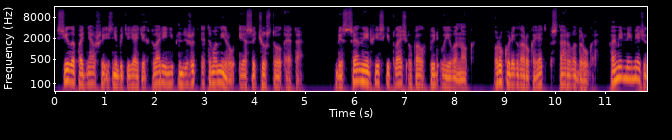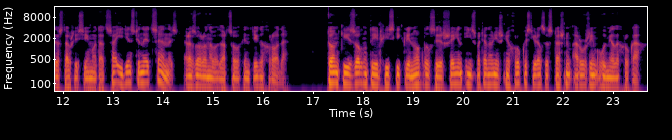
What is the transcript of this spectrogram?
Сила, поднявшая из небытия этих тварей, не принадлежит этому миру, и Эсса чувствовал это. Бесценный эльфийский плащ упал в пыль у его ног. В руку легла рукоять старого друга. Фамильный меч, доставшийся ему от отца, единственная ценность разорванного в дворцовых интригах рода. Тонкий изогнутый эльфийский клинок был совершенен и, несмотря на внешнюю хрупкость, являлся страшным оружием в умелых руках.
